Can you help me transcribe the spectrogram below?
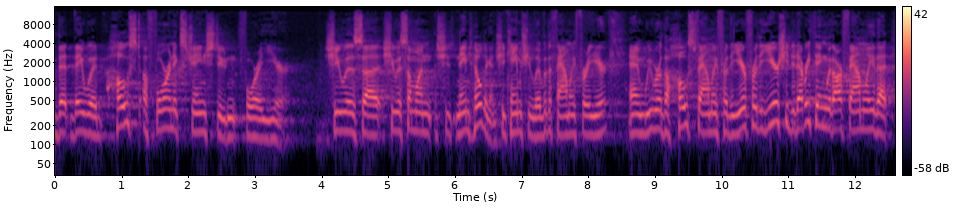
that they would host a foreign exchange student for a year. She was, uh, she was someone she, named Hildegan. She came, she lived with the family for a year, and we were the host family for the year. For the year, she did everything with our family that,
